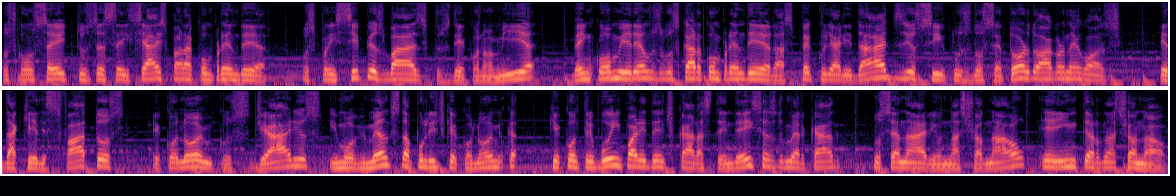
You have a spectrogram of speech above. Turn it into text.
os conceitos essenciais para compreender os princípios básicos de economia bem como iremos buscar compreender as peculiaridades e os ciclos do setor do agronegócio e daqueles fatos econômicos diários e movimentos da política econômica que contribuem para identificar as tendências do mercado no cenário nacional e internacional.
